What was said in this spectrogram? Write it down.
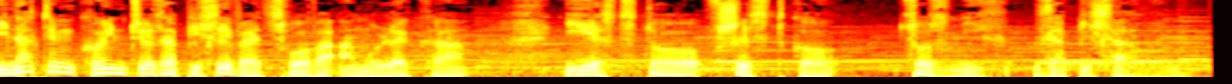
I na tym kończę zapisywać słowa Amuleka i jest to wszystko, co z nich zapisałem.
